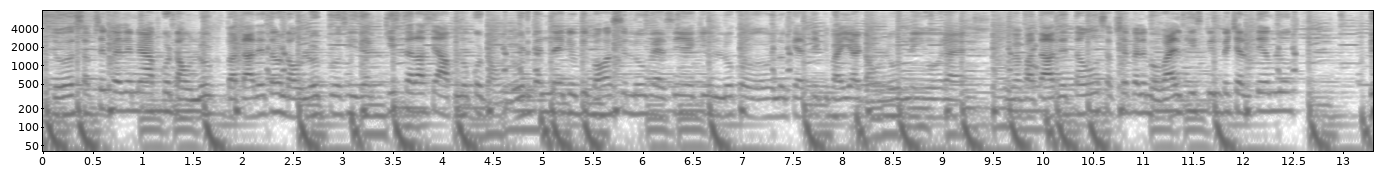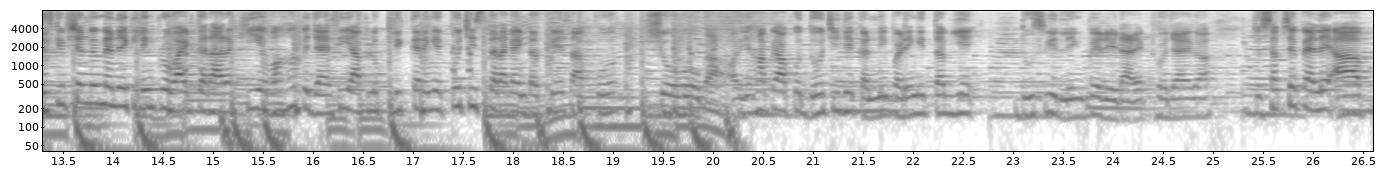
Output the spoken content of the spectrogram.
तो सबसे पहले मैं आपको डाउनलोड बता देता हूँ डाउनलोड प्रोसीजर किस तरह से आप लोग को डाउनलोड करना है, क्योंकि बहुत से लोग ऐसे हैं कि उन लोग को वो लोग कहते हैं कि भाई यार डाउनलोड नहीं हो रहा है। तो मैं बता देता हूँ, सबसे पहले मोबाइल की स्क्रीन पर चलते हैं हम लोग। डिस्क्रिप्शन में मैंने एक लिंक प्रोवाइड करा रखी है, वहाँ पे जैसे ही आप लोग क्लिक करेंगे, कुछ इस तरह का इंटरफेस आपको शो होगा। और यहाँ पे आपको दो चीज़ें करनी पड़ेंगी, तब ये दूसरी लिंक पे रिडायरेक्ट हो जाएगा। तो सबसे पहले आप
